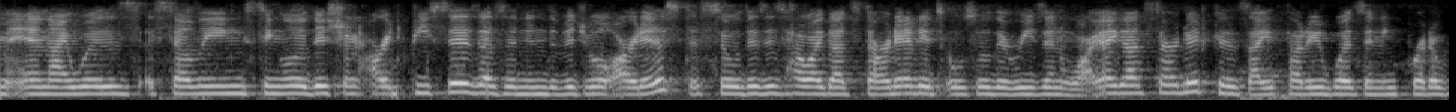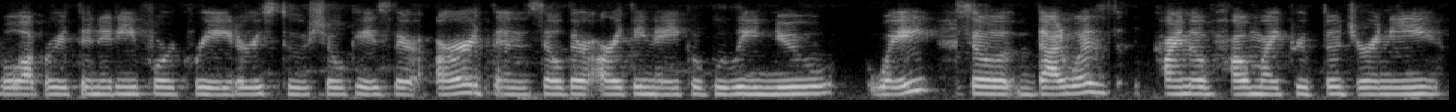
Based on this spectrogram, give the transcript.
and I was selling single edition art pieces as an individual artist. So this is how I got started. It's also the reason why I got started because I thought it was an incredible opportunity for creators to showcase their art and sell their art in a completely new way. So that was kind of how my crypto journey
